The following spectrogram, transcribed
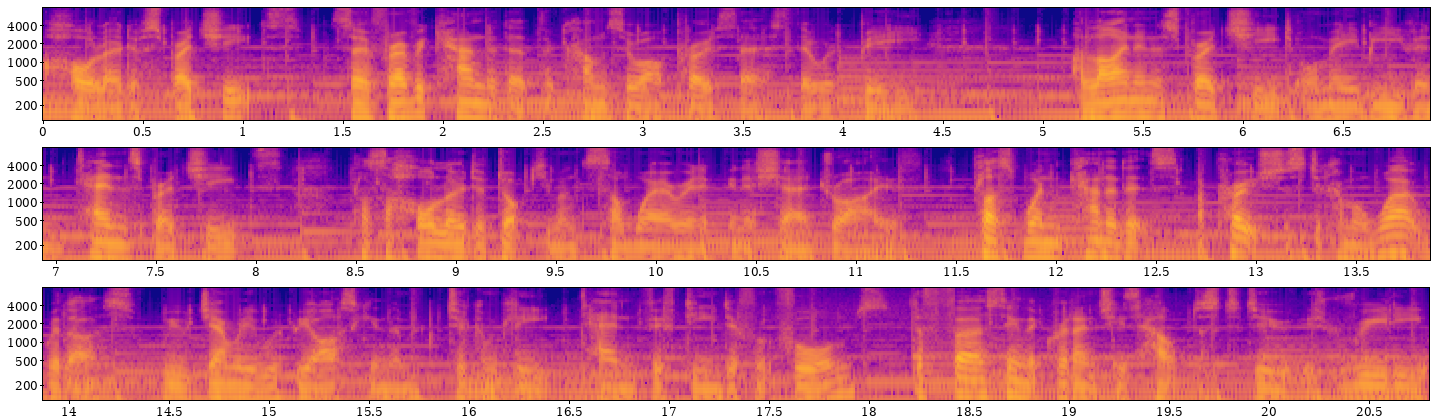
a whole load of spreadsheets. So for every candidate that comes through our process, there would be a line in a spreadsheet or maybe even 10 spreadsheets, plus a whole load of documents somewhere in, in a shared drive. Plus, when candidates approached us to come and work with us, we generally would be asking them to complete 10, 15 different forms. The first thing that Credentially has helped us to do is really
